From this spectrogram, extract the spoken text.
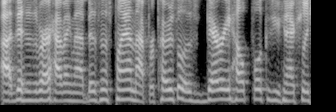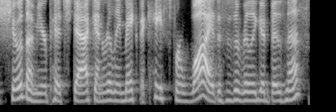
Uh, this is where having that business plan, that proposal is very helpful because you can actually show them your pitch deck and really make the case for why this is a really good business.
